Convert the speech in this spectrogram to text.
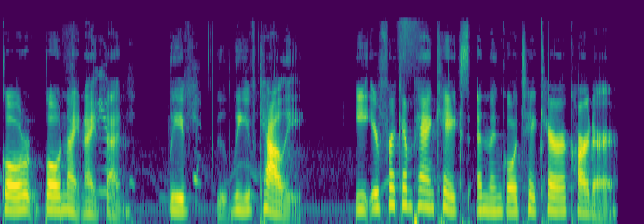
go go night night then. Leave leave Callie. Eat your freaking pancakes and then go take care of Carter.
